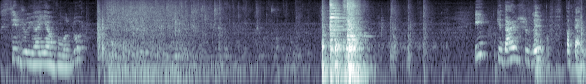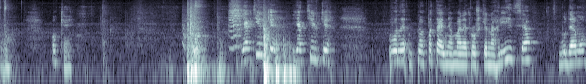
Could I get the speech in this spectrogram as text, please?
Стіджую я воду. І кидаю сюди в пательню. Окей. Як тільки, як тільки вони, пательня в мене трошки нагріється, будемо,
